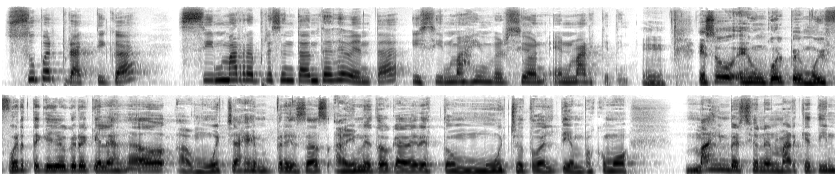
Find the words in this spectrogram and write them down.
súper práctica, sin más representantes de venta y sin más inversión en marketing. Mm. Eso es un golpe muy fuerte que yo creo que le has dado a muchas empresas. A mí me toca ver esto mucho todo el tiempo. Es como, más inversión en marketing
